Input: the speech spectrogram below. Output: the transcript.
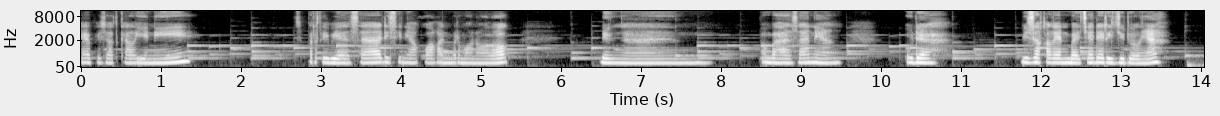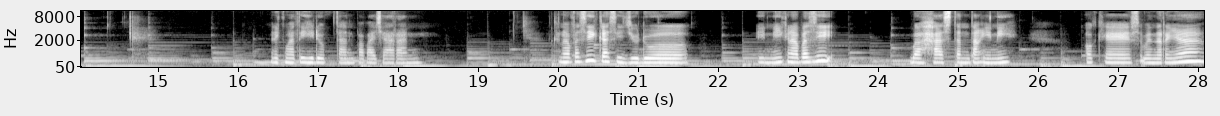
episode kali ini seperti biasa di sini aku akan bermonolog dengan pembahasan yang udah bisa kalian baca dari judulnya. Menikmati hidup tanpa pacaran. Kenapa sih kasih judul ini? Kenapa sih bahas tentang ini? Oke, sebenarnya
